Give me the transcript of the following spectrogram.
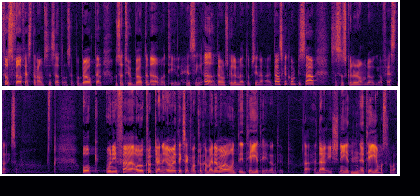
först förfestade de, sen satte de sig på båten och så tog båten över till Helsingör där de skulle möta upp sina danska kompisar. Sen så skulle de då gå och festa liksom. Och ungefär, och då klockan, jag vet exakt vad klockan men det var runt i tio tiden typ. Där, där ish, nio, eh, tio måste det vara.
